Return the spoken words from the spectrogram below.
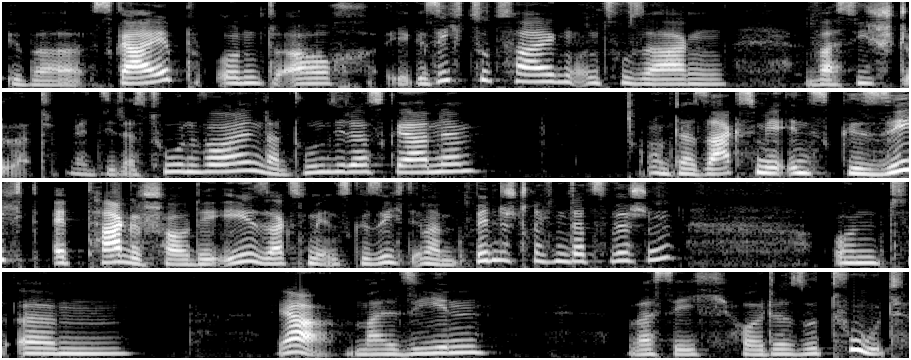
über Skype und auch Ihr Gesicht zu zeigen und zu sagen, was Sie stört. Wenn Sie das tun wollen, dann tun Sie das gerne. Da sag's mir ins Gesicht, at tagesschau.de, sag's mir ins Gesicht, immer mit Bindestrichen dazwischen. Und ähm, ja, mal sehen, was sich heute so tut.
